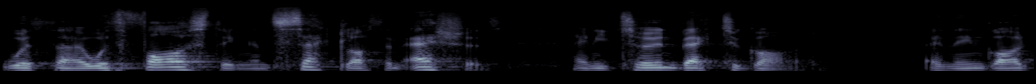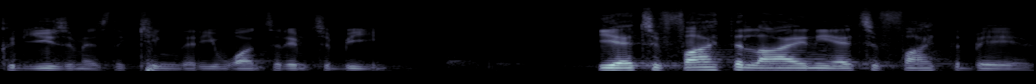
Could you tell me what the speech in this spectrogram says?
with, uh, with fasting and sackcloth and ashes. And he turned back to God. And then God could use him as the king that he wanted him to be. He had to fight the lion, he had to fight the bear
